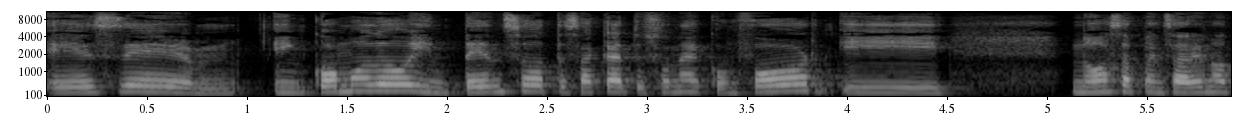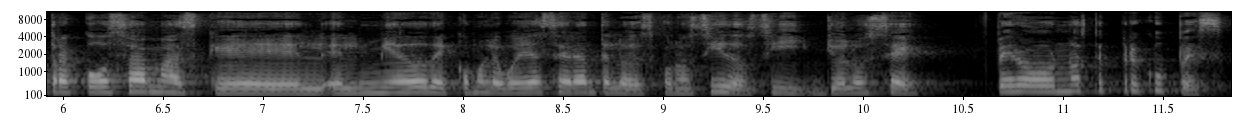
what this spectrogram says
es em, incómodo, intenso, te saca de tu zona de confort y no vas a pensar en otra cosa más que el, el miedo de cómo le voy a hacer ante lo desconocido. Sí, yo lo sé, pero no te preocupes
